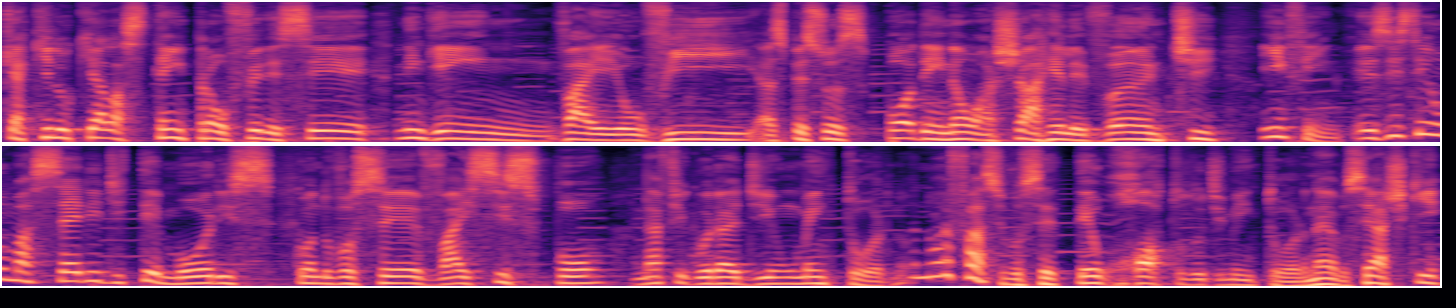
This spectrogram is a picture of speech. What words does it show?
que aquilo que elas têm para oferecer ninguém vai ouvir, as pessoas podem não achar relevante. Enfim, existem uma série de temores quando você vai se expor na figura de um mentor. Não é fácil você ter o rótulo de mentor, né? Você acha que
